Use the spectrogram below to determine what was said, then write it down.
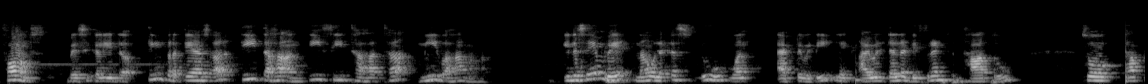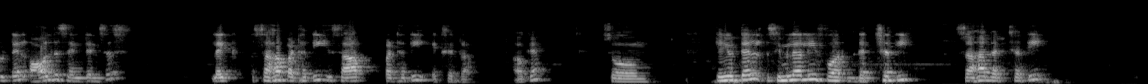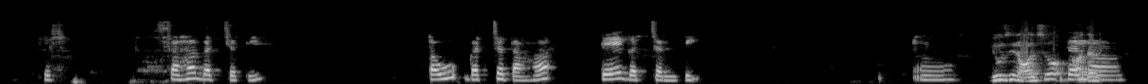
forms, basically the thing pratyas are ti taha anti, si taha tha, mi vaha maha. In the same way, now let us do one activity. Like I will tell a different dhatu. So I have to tell all the sentences like saha pathati, sa pathati, etc. Okay. So can you tell similarly for gachati, saha gachati? Yes. Saha gachati. Tau gachataha, te gachanti. Uh, Use also then, other. Uh,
